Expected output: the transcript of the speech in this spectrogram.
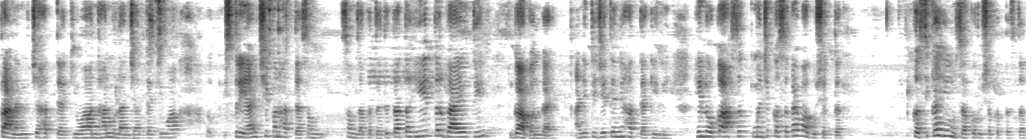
प्राण्यांची हत्या किंवा लहान मुलांची हत्या किंवा स्त्रियांची पण हत्या सम समजा करतात तर आता ही तर गाय होती गाभण गाय. आणि तिची त्यांनी हत्या केली हे लोक असं म्हणजे कसं काय वागू शकतात? कशी काय हिंसा करू शकत असतात?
